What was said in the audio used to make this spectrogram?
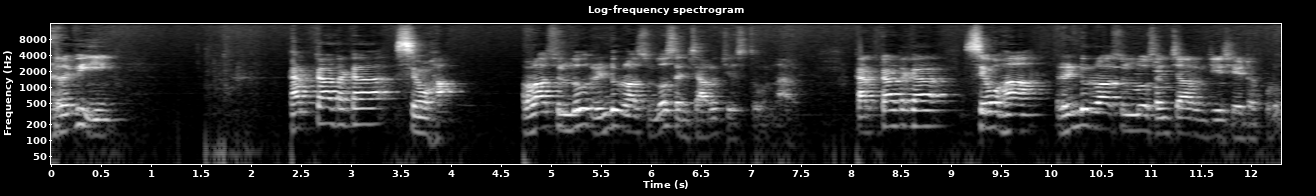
రవి కర్కాటక సింహ రాసుల్లో రెండు రాసుల్లో సంచారం చేస్తూ ఉన్నారు. కర్కాటక సింహ రెండు రాసుల్లో సంచారం చేసేటప్పుడు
